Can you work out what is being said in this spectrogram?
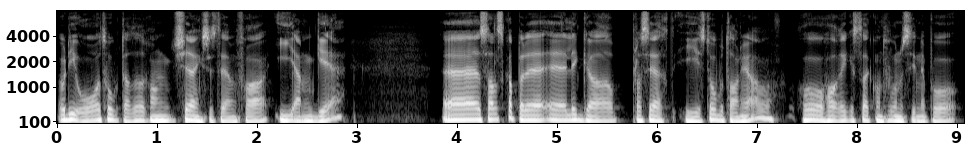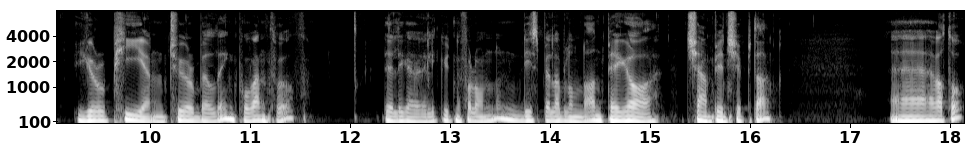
og De overtok dette rangeringssystemet fra IMG. Eh, selskapet ligger plassert i Storbritannia og har registrert kontorene sine på European Tour Building på Wentworth. Det ligger like utenfor London. De spiller bl.a. PGA Championship der eh, hvert år.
